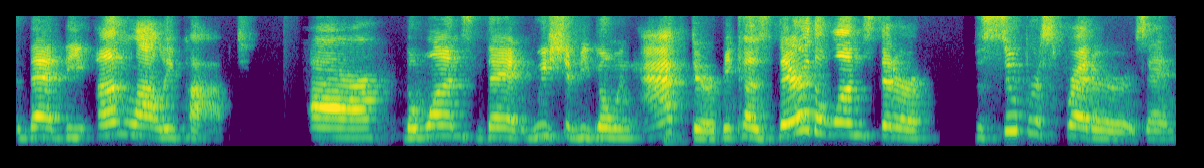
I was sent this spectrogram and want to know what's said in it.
that the unlollipopped are the ones that we should be going after because they're the ones that are the super spreaders and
